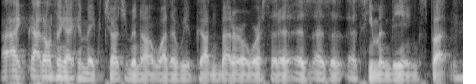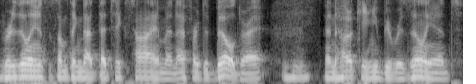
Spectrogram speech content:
I, I don't think I can make judgment on whether we've gotten better or worse at it as as, a, as human beings. But Mm-hmm. resilience is something that that takes time and effort to build, right? Mm-hmm. And how can you be resilient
